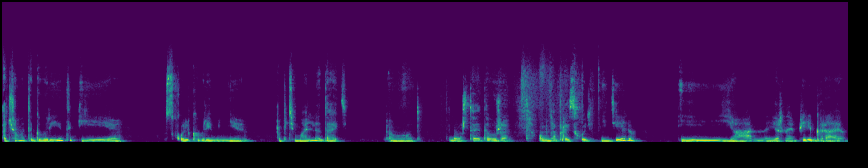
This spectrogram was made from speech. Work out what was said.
О чем это говорит и сколько времени оптимально дать. Вот. Потому что это уже у меня происходит неделю, и я, наверное, перегораю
